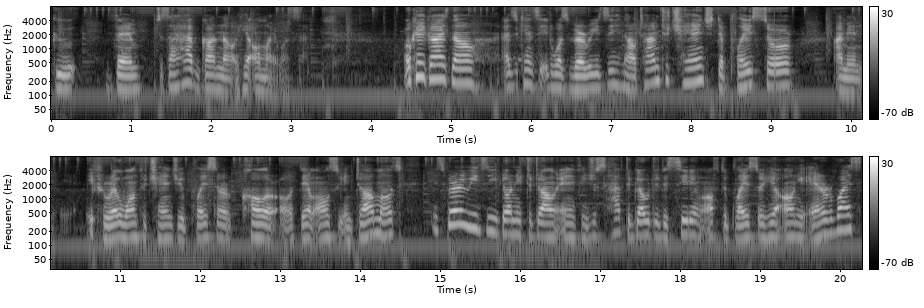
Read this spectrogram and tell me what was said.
good theme just I have gotten out here on my WhatsApp. Okay guys, now as you can see it was very easy. Now time to change the play store. I mean if you really want to change your play store color or them also in dark mode it's very easy. You don't need to download anything. You just have to go to the setting of the play store here on your android device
